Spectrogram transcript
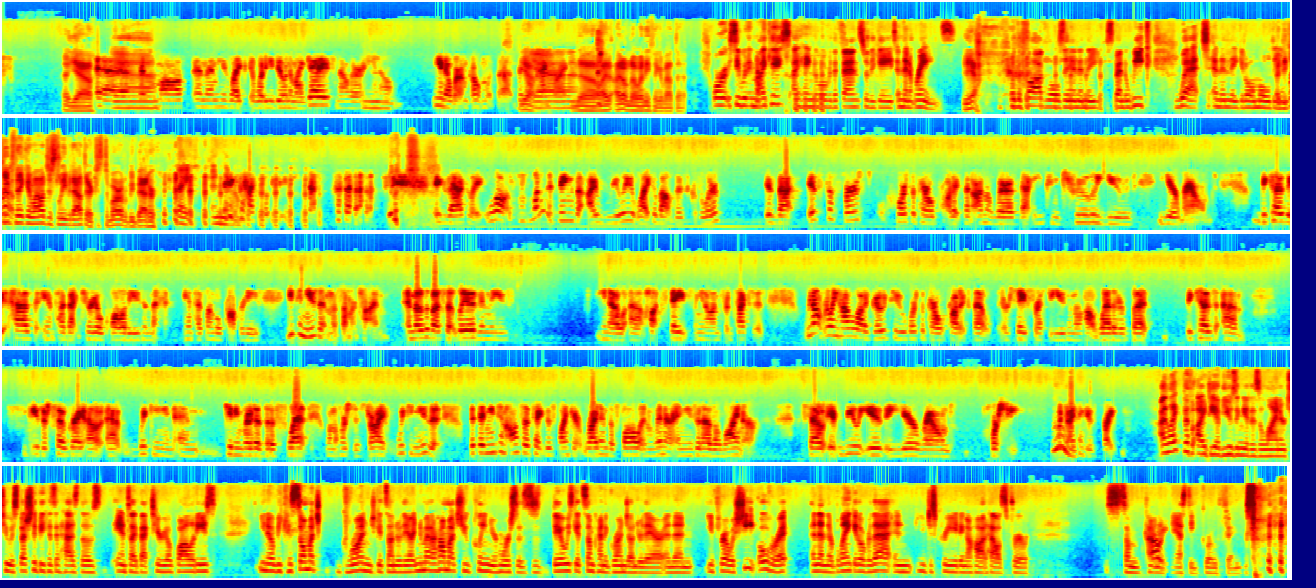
Uh, yeah. and Yeah. rinse them off, and then he's like, "What are you doing to my gates?" Now they're, you Mm. know, you know where I'm going with that. They Yeah. don't hang right. No, I, I don't know anything about that. Or see, in my case, I hang them over the fence or the gate, and then it rains, Yeah. or the fog rolls in, and they spend a week wet, and then they get all moldy And and, you keep thinking, well, I'll just leave it out there because tomorrow it'll be better. right? And no. Exactly. exactly. Well, one of the things that I really like about this cooler is that it's the first horse apparel product that I'm aware of that you can truly use year round because it has the antibacterial qualities and the antifungal properties. You can use it in the summertime. And those of us that live in these, you know, uh, hot states, you know, I'm from Texas, we don't really have a lot of go-to horse apparel products that are safe for us to use in the hot weather, but because um, these are so great out at wicking and getting rid of the sweat when the horse is dry, we can use it. But then you can also take this blanket right into fall and winter and use it as a liner. So it really is a year-round horse sheet, which Hmm. I think is great. I like the idea of using it as a liner too, especially because it has those antibacterial qualities. You know, because so much grunge gets under there. No matter how much you clean your horses, they always get some kind of grunge under there. And then you throw a sheet over it, and then their blanket over that, and you're just creating a hot house for some kind Oh. of nasty growth things.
